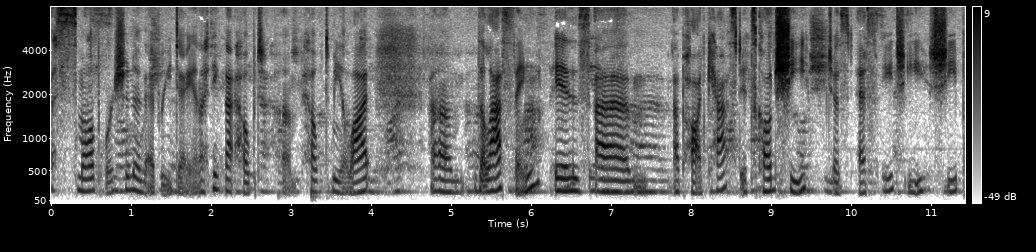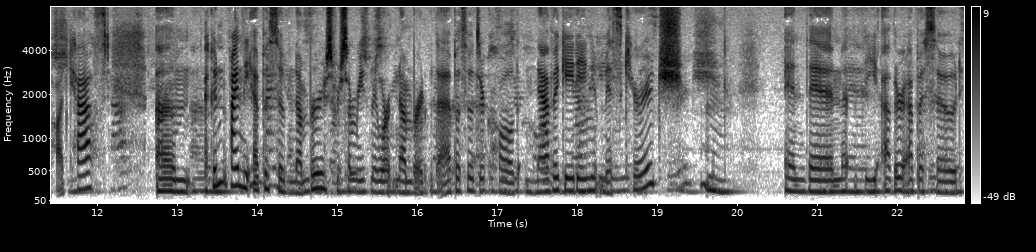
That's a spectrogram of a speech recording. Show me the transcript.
a small portion of every day, and I think that helped um, helped me a lot. Um, the last thing is um, a podcast. It's called She, just S H E, She Podcast. Um, I couldn't find the episode numbers. For some reason, they weren't numbered, but the episodes are called Navigating Miscarriage. And then the other episode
